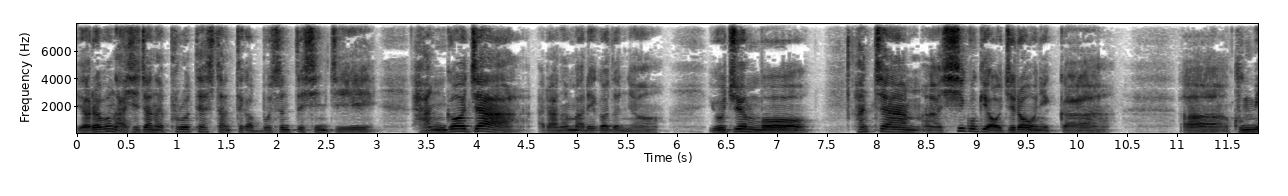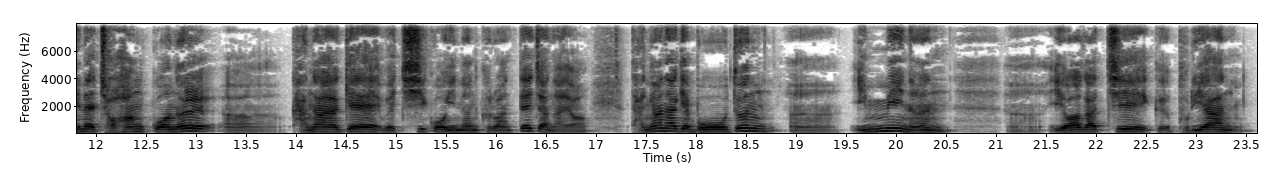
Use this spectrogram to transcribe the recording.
여러분 아시잖아요. 프로테스탄트가 무슨 뜻인지 한거자라는 말이거든요. 요즘 뭐 한참 아, 시국이 어지러우니까 어, 국민의 저항권을 어, 강하게 외치고 있는 그러한 때잖아요. 당연하게 모든 어, 인민은 어, 이와 같이 그 불의한 어,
